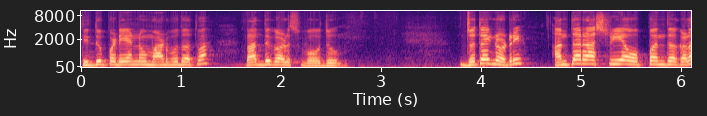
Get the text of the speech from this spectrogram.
ತಿದ್ದುಪಡಿಯನ್ನು ಮಾಡ್ಬೋದು ಅಥವಾ ರದ್ದುಗೊಳಿಸ್ಬೋದು. ಜೊತೆಗೆ ನೋಡಿರಿ, ಅಂತಾರಾಷ್ಟ್ರೀಯ ಒಪ್ಪಂದಗಳ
